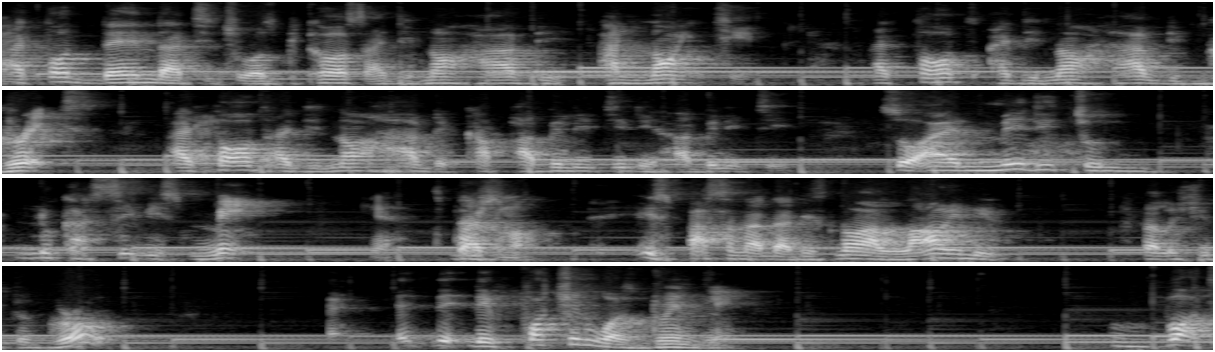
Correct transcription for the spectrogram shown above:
I thought then that it was because I did not have the anointing. I thought I did not have the grace. I thought I did not have the capability, the ability. So I made it to look as if it's me. Yeah. It's personal. It's personal that is not allowing the fellowship to grow. The, the fortune was dwindling. But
